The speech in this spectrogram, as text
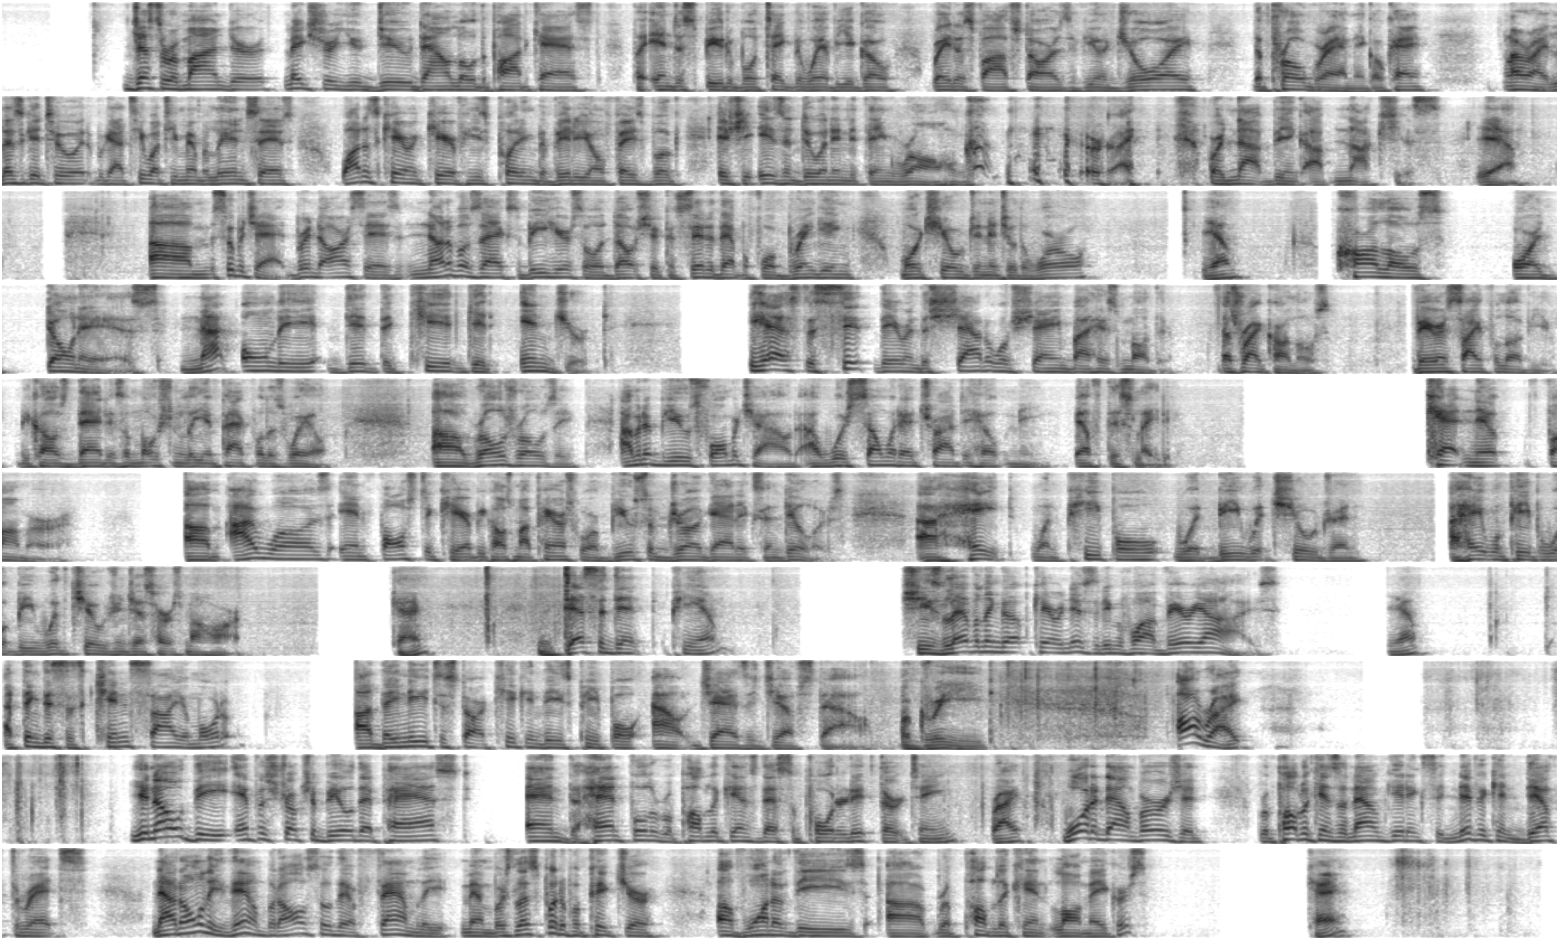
just a reminder, make sure you do download the podcast for Indisputable. Take the wherever you go. Rate us five stars if you enjoy the programming, okay? All right, let's get to it. We got TYT member Lynn says, why does Karen care if he's putting the video on Facebook if she isn't doing anything wrong, right? Or not being obnoxious, yeah. Um, super chat. Brenda R says, none of us asked to be here, so adults should consider that before bringing more children into the world. Yeah. Carlos Ordonez. Not only did the kid get injured, he has to sit there in the shadow of shame by his mother. That's right, Carlos. Very insightful of you because that is emotionally impactful as well. Uh, Rose Rosie, I'm an abused former child. I wish someone had tried to help me. F this lady catnip farmer. Um, I was in foster care because my parents were abusive drug addicts and dealers. I hate when people would be with children. I hate when people would be with children, just hurts my heart. Okay. Dissident PM. She's leveling up Karenicity before our very eyes. Yeah. I think this is Kensai Immortal. Uh, they need to start kicking these people out Jazzy Jeff style. Agreed. All right. You know the infrastructure bill that passed and the handful of Republicans that supported it, 13, right? Watered down version, Republicans are now getting significant death threats, not only them, but also their family members. Let's put up a picture of one of these uh, Republican lawmakers, okay?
